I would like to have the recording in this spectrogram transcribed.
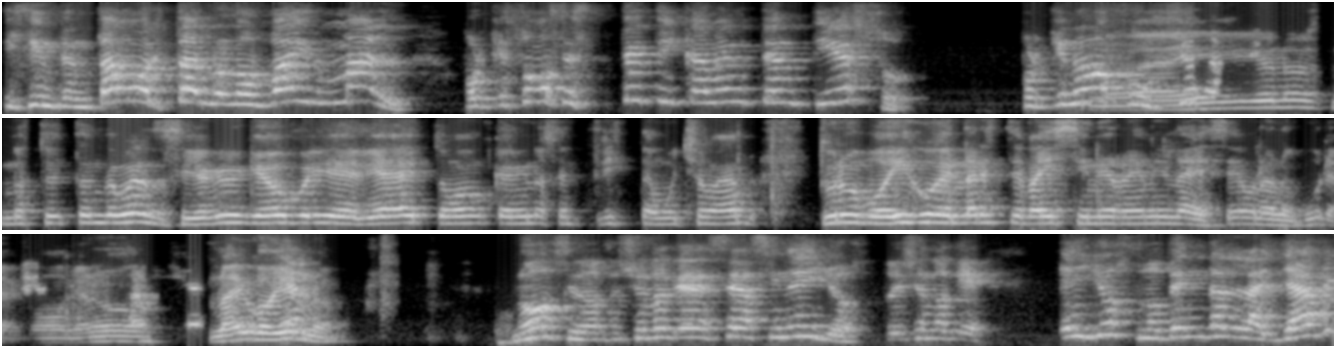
Y si intentamos estarlo, nos va a ir mal, porque somos estéticamente anti eso. Porque no nos funciona. Yo no, no, estoy tan de acuerdo. Si yo creo que Evópolis debería haber tomado un camino centrista mucho más amplio. Tú no podés gobernar este país sin RN y la DC, es una locura. Como que no, no hay gobierno. No, si no estoy diciendo que sea sin ellos, estoy diciendo que ellos no tengan la llave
